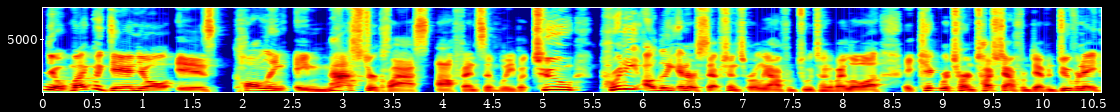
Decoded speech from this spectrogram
You know, Mike McDaniel is calling a masterclass offensively, but two pretty ugly interceptions early on from Tua Tagovailoa, a kick return touchdown from Devin Duvernay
